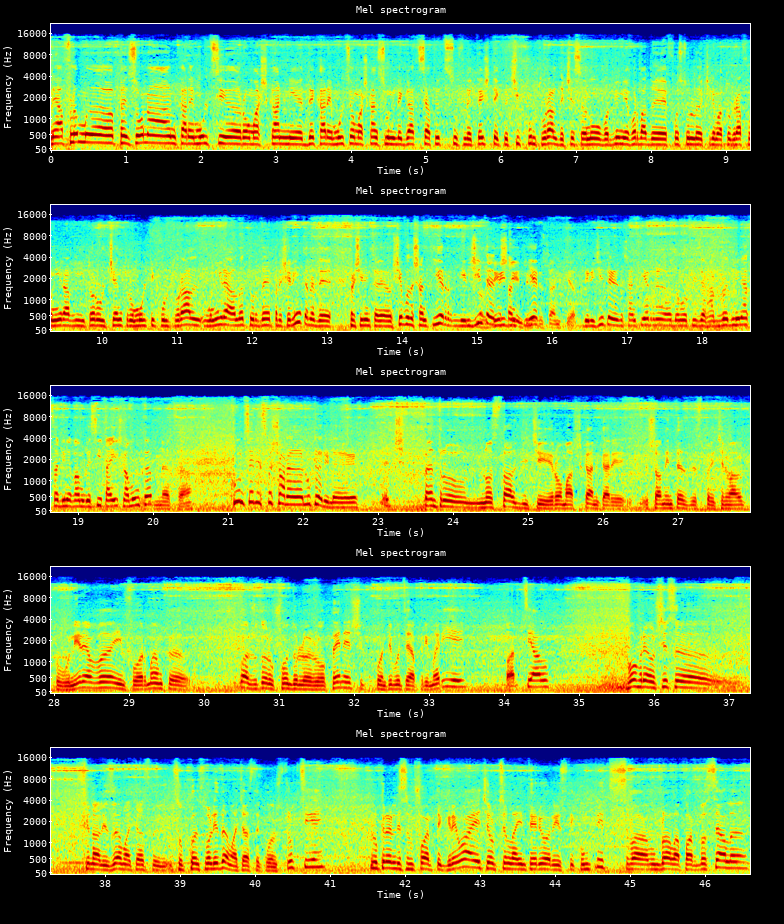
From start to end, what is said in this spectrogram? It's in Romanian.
Ne aflăm uh, pe zona în care mulți uh, romașcani, de care mulți romașcani sunt legați atât sufletește cât și cultural, de ce să nu vorbim, e vorba de fostul cinematograf Unirea, viitorul centru multicultural, Unirea alături de președintele de președintele, șeful de șantier, dirigintele de șantier, de șantier. dirigintele de șantier, uh, domnul Fizerhan. Bună dimineața, bine v-am găsit aici la muncă. Dimineața. Cum se desfășoară lucrările? Deci, pentru nostalgicii romașcani care își amintesc despre cineva cu Unirea, vă informăm că cu ajutorul fondurilor europene și cu contribuția primăriei, parțial, vom reuși să finalizăm această, să consolidăm această construcție. Lucrările sunt foarte greoaie, cel puțin la interior este cumplit, se va umbla la pardoseală,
